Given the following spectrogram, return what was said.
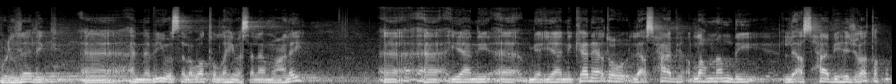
ولذلك آه، النبي صلوات الله وسلامه عليه آه، آه، يعني يعني كان يدعو لأصحابه اللهم امضي لأصحابي هجرتهم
